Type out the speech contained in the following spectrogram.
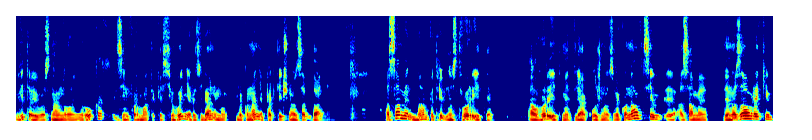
Вітаю вас на онлайн-уроках з інформатики. Сьогодні розглянемо виконання практичного завдання. А саме нам потрібно створити алгоритми для кожного з виконавців, е, а саме динозавриків,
